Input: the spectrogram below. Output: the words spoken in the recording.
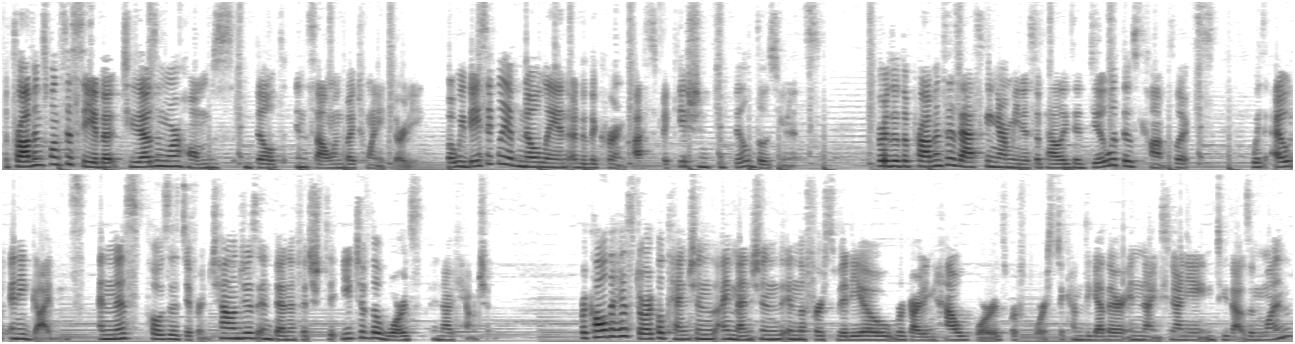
The province wants to see about 2,000 more homes built in Selwyn by 2030, but we basically have no land under the current classification to build those units. Further, the province is asking our municipality to deal with those conflicts without any guidance, and this poses different challenges and benefits to each of the wards in our township. Recall the historical tensions I mentioned in the first video regarding how wards were forced to come together in 1998 and 2001?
